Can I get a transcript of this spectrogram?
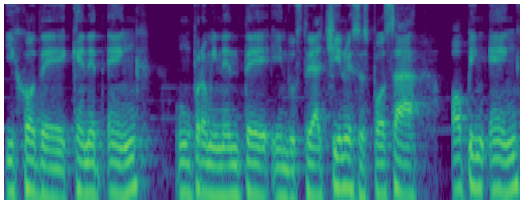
hijo de Kenneth Eng un prominente industrial chino y su esposa Oping Eng.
